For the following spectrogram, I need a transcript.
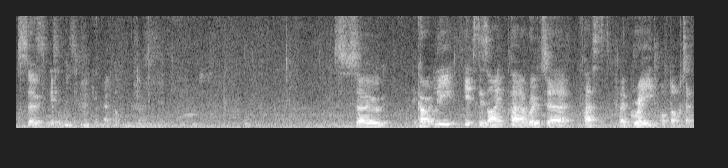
So, it, so currently it's designed per rota, per, per grade of doctor.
